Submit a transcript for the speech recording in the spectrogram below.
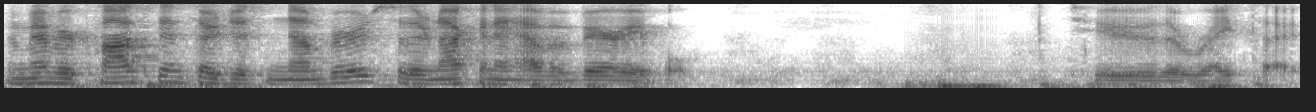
Remember, constants are just numbers, so they're not going to have a variable to the right side.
